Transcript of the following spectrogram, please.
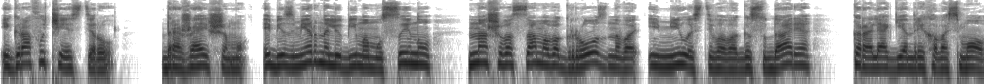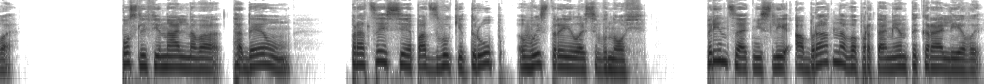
и графу Честеру, дрожайшему и безмерно любимому сыну нашего самого грозного и милостивого государя, короля Генриха VIII. После финального «Тадеум» процессия под звуки труп выстроилась вновь. Принца отнесли обратно в апартаменты королевы,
